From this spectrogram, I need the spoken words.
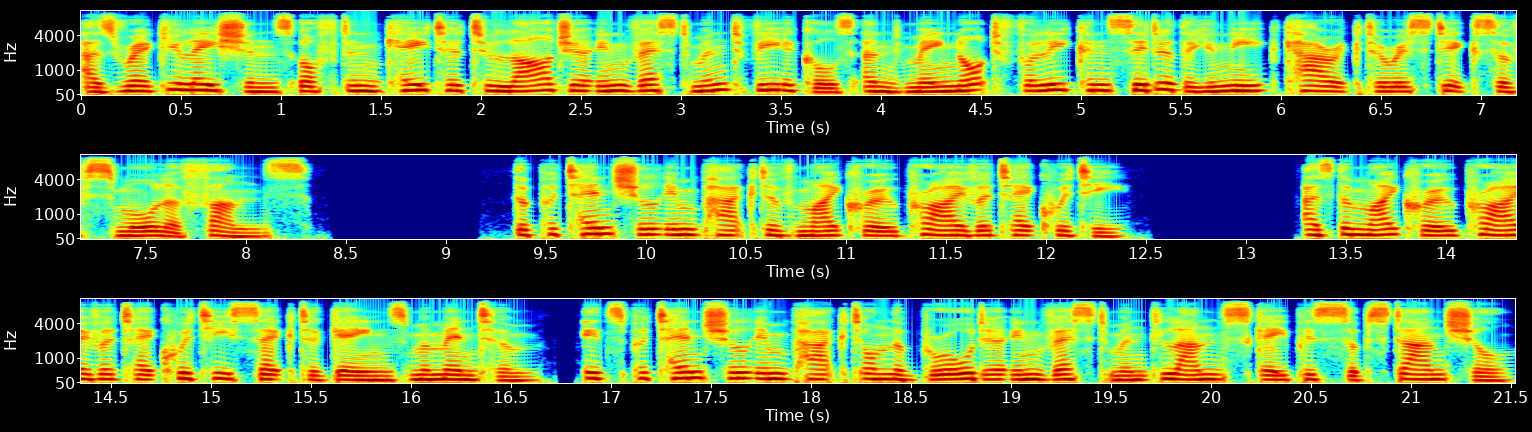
as regulations often cater to larger investment vehicles and may not fully consider the unique characteristics of smaller funds. The potential impact of micro private equity as the micro private equity sector gains momentum, its potential impact on the broader investment landscape is substantial.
